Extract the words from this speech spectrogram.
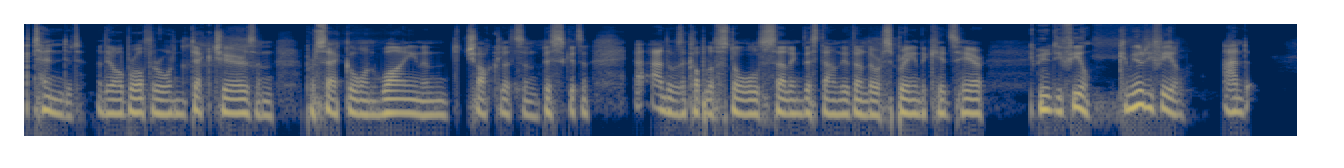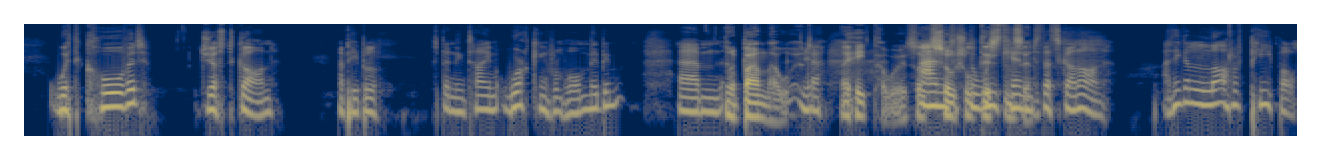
attended and they all brought their own deck chairs and prosecco and wine and chocolates and biscuits and and there was a couple of stalls selling this down the other and they were spraying the kids hair Community feel. community feel and with covid just gone and people spending time working from home maybe um I'm going to ban that word. yeah I hate that word. It's like and social the distancing. weekend that's gone on i think a lot of people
